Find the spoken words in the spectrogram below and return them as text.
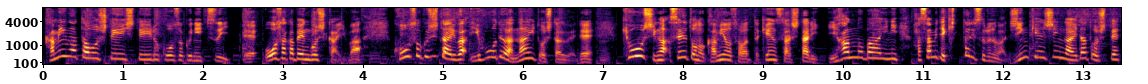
髪型を指定している校則について大阪弁護士会は校則自体は違法ではないとした上で教師が生徒の髪を触って検査したり違反の場合にハサミで切ったりするのは人権侵害だとして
